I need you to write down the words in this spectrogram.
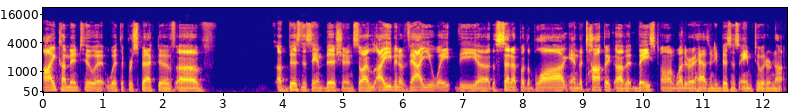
I come into it with the perspective of a business ambition. So I, I even evaluate the uh, the setup of the blog and the topic of it based on whether it has any business aim to it or not.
